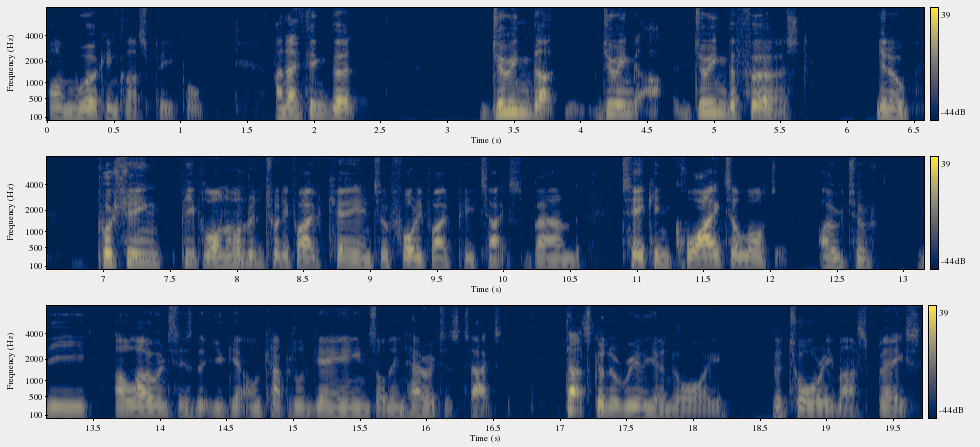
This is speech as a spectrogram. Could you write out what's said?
on working class people. And I think that doing the doing doing the first, you know, pushing people on 125k into a 45p tax band, taking quite a lot out of the allowances that you get on capital gains, on inheritance tax, that's going to really annoy the Tory mass base.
